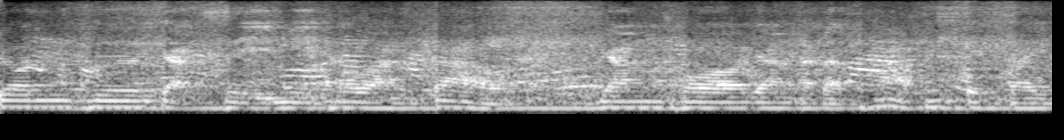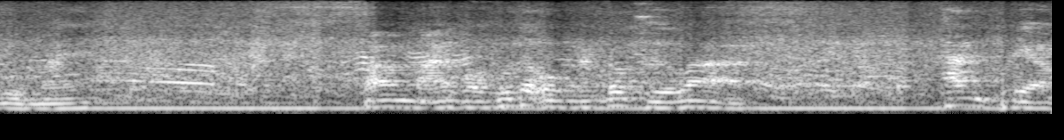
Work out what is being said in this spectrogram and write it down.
ยนคือจักสีมีทวารเก้ายังพอยังอัตภาพให้เป็นไปอยู่ไหมความหมายของพุทธองค์นั้นก็คือว่าท่านเปรียบ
